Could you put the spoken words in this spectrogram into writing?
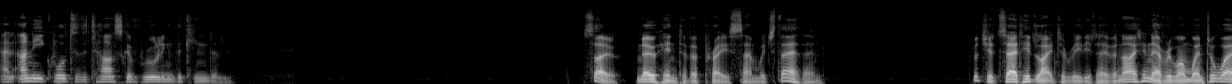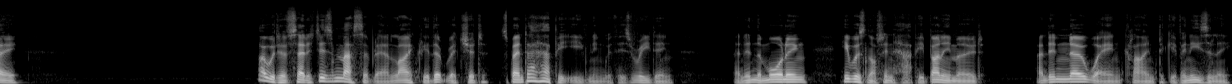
and unequal to the task of ruling the kingdom. So, no hint of a praise sandwich there then. Richard said he'd like to read it overnight, and everyone went away. I would have said it is massively unlikely that Richard spent a happy evening with his reading, and in the morning he was not in happy bunny mode, and in no way inclined to give in easily.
